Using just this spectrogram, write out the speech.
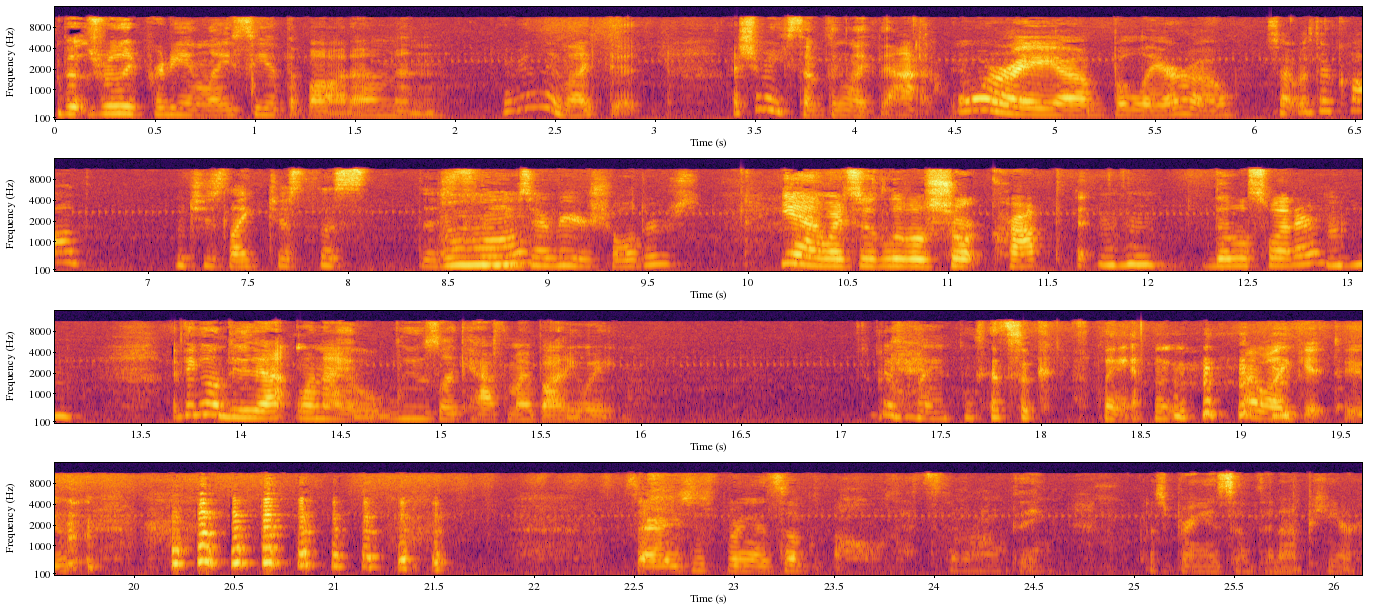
but it's really pretty and lacy at the bottom and i really liked it i should make something like that Or a uh, bolero. Is that what they're called? Which is like just the, the Mhm. sleeves over your shoulders. yeah where it's a little short cropped th- Mhm. little sweater i think i'll do that when i lose like half my body weight It's a good plan. That's a good plan. I like it too. Sorry, I was just bringing something. Oh, that's the wrong thing. I was bringing something up here.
